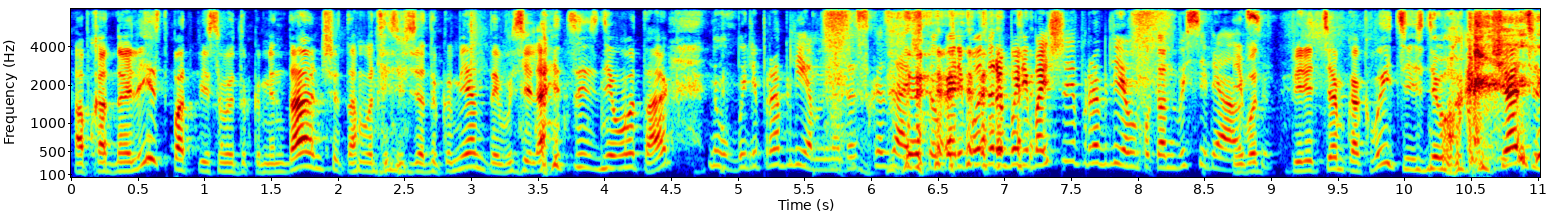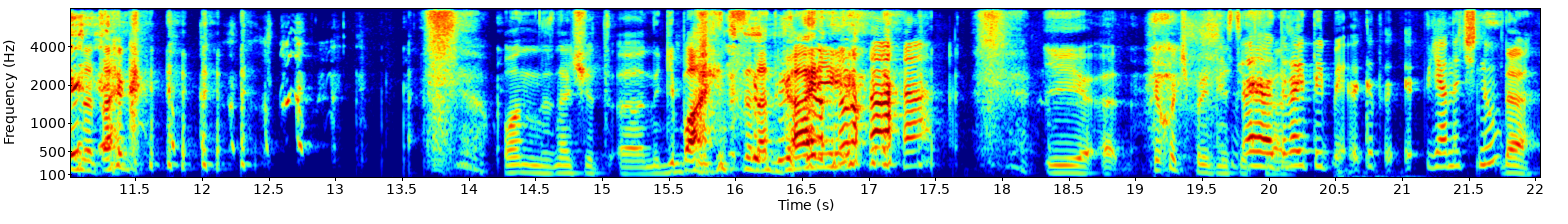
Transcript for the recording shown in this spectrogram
обходной лист, подписывает у комендантши, там вот эти все документы, выселяется из него, так? Ну, были проблемы, надо сказать, что у Гарри Поттера были большие проблемы, пока он выселялся. И вот перед тем, как выйти из него окончательно, так... Он, значит, э, нагибается над Гарри. И э, ты хочешь произнести Э, фразу? Давай ты... Я начну? Да.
